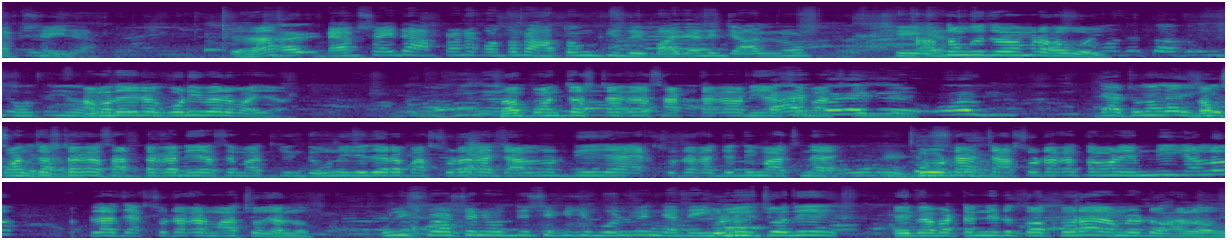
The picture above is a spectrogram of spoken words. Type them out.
ব্যবসায়ীরা? হ্যাঁ? ব্যবসায়ীরা আপনারা কতটা আতঙ্কিত? বাজারে জাল নোট আতঙ্কিত আমরা হবই। আমাদের এটা গরিবের বাজার। সব পঞ্চাশ টাকা ষাট টাকা নিয়ে আসে মাছ কিনতে। সব পঞ্চাশ টাকা ষাট টাকা নিয়ে আসে মাছ কিনতে। উনি যদি পাঁচশো টাকা জাল নোট দিয়ে যায় একশো টাকা যদি মাছ নেয় পুরোটা চারশো টাকা তো আমার এমনি গেল। প্লাস একশো টাকার মাছও গেল। পুলিশ প্রশাসনের উদ্দেশ্যে কিছু বলবেন যাতে পুলিশ যদি এই ব্যাপারটা নিয়ে একটু তৎপর হয় আমরা একটু ভালো হব।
